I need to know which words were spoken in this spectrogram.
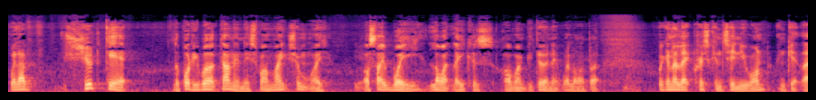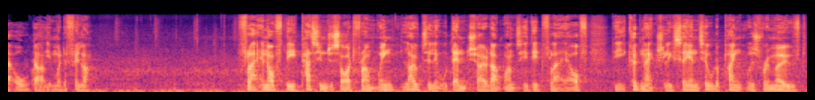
we'll have, should get the body work done in this one, mate, shouldn't we? Yeah. I'll say we lightly because I won't be doing it, will I? But we're going to let Chris continue on and get that all done. In with a filler flattening off the passenger side front wing. Loads of little dents showed up once he did flat it off that you couldn't actually see until the paint was removed.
